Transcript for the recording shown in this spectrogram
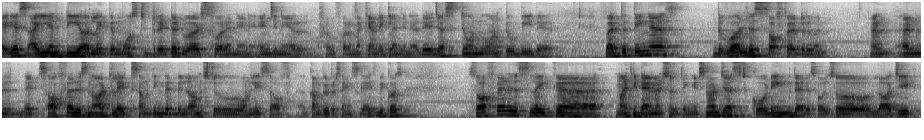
I guess I and T are like the most dreaded words for an, en- engineer, for, a mechanical engineer. They just don't want to be there. But the thing is, the world is software driven, and and it software is not like something that belongs to only soft computer science guys because software is like a multi-dimensional thing. It's not just coding. There is also logic.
